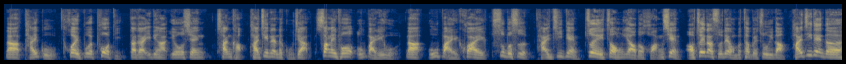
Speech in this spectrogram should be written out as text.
那台股会不会破底？大家一定要优先参考台积电的股价，上一波五百零五，那五百块是不是台积电最重要的黄线？哦，这段时间我们特别注意到台积电的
